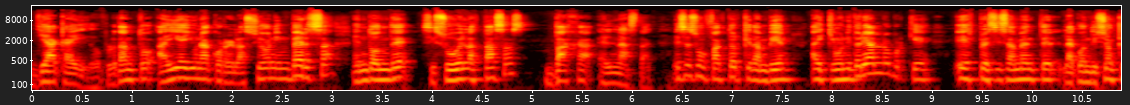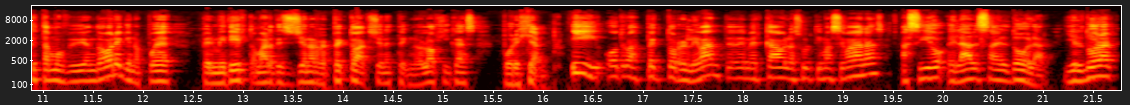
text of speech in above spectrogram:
ya ha caído. Por lo tanto, ahí hay una correlación inversa en donde si suben las tasas, baja el Nasdaq. Ese es un factor que también hay que monitorearlo porque es precisamente la condición que estamos viviendo ahora y que nos puede permitir tomar decisiones respecto a acciones tecnológicas, por ejemplo. Y otro aspecto relevante de mercado en las últimas semanas ha sido el alza del dólar. Y el dólar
